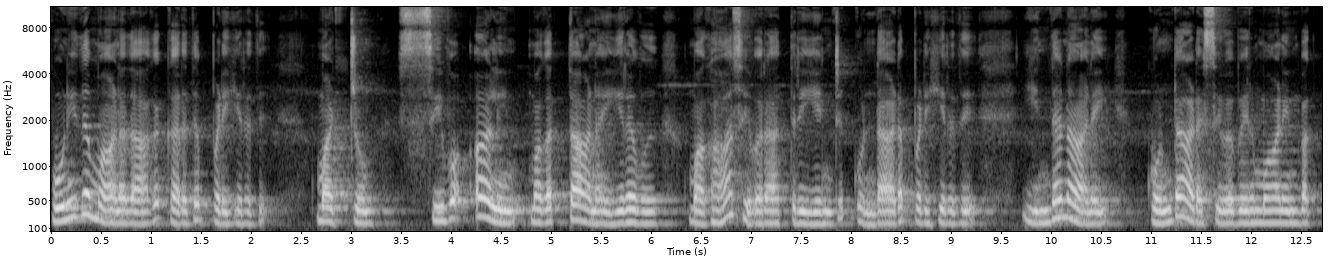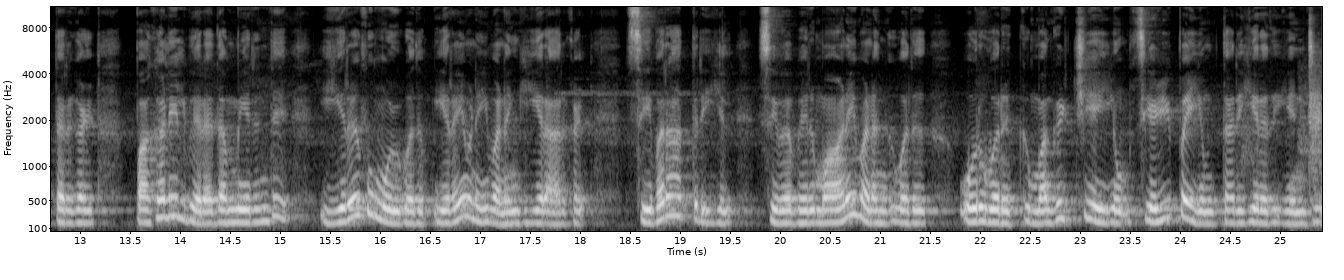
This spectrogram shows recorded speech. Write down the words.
புனிதமானதாக கருதப்படுகிறது மற்றும் சிவாலின் மகத்தான இரவு மகா சிவராத்திரி என்று கொண்டாடப்படுகிறது. இந்த நாளை கொண்டாட சிவபெருமானின் பக்தர்கள் பகலில் விரதம் இருந்து இரவு முழுவதும் இறைவனை வணங்குகிறார்கள். சிவராத்திரியில் சிவபெருமானை வணங்குவது ஒருவருக்கு மகிழ்ச்சியையும் செழிப்பையும் தருகிறது என்று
